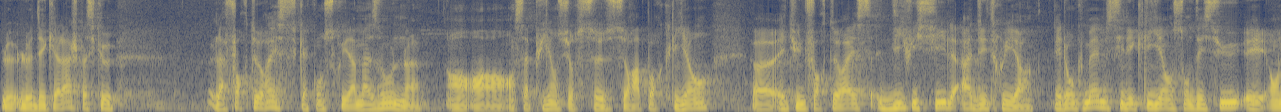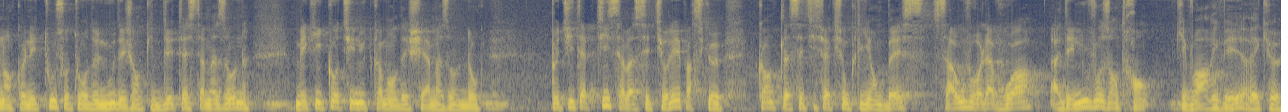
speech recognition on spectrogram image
le, décalage parce que la forteresse qu'a construit Amazon en, s'appuyant sur ce, rapport client euh, est une forteresse difficile à détruire. Et donc même si les clients sont déçus, et on en connaît tous autour de nous des gens qui détestent Amazon, mais qui continuent de commander chez Amazon. Petit à petit, ça va s'étioler parce que quand la satisfaction client baisse, ça ouvre la voie à des nouveaux entrants qui vont arriver avec euh,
